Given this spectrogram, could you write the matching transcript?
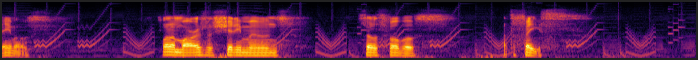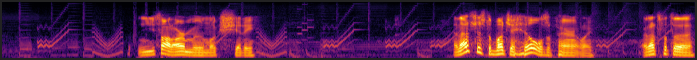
Deimos. It's one of Mars' shitty moons. So is Phobos. That's a face. You thought our moon looked shitty. And that's just a bunch of hills, apparently. Or that's what the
